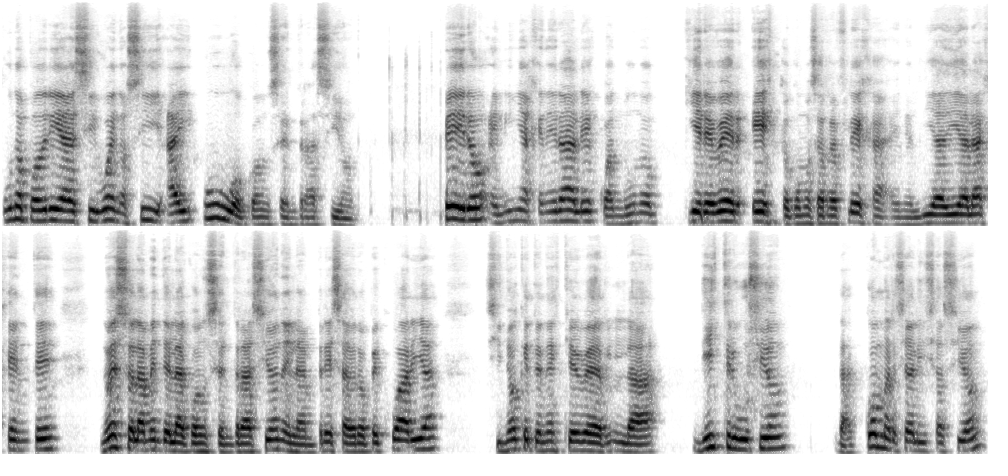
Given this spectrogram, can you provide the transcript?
uno podría decir, bueno, sí, ahí hubo concentración, pero en líneas generales, cuando uno quiere ver esto, cómo se refleja en el día a día de la gente, no es solamente la concentración en la empresa agropecuaria, sino que tenés que ver la distribución, la comercialización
